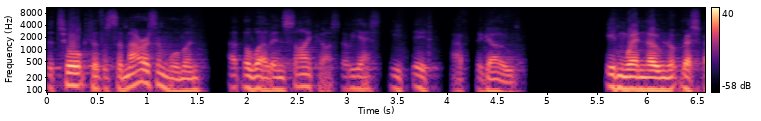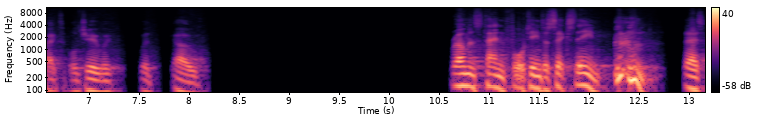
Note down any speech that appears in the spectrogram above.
to talk to the Samaritan woman at the well in Sychar. So, yes, he did have to go, even when no respectable Jew would, would go. Romans 10 14 to 16 says,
